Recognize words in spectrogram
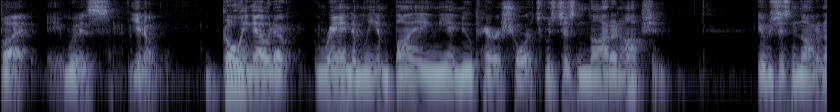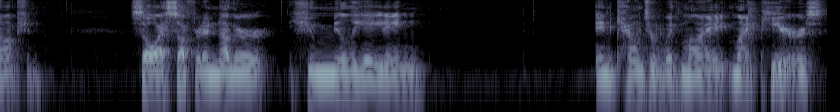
but it was, you know, going out randomly and buying me a new pair of shorts was just not an option. It was just not an option. So I suffered another humiliating encounter with my my peers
